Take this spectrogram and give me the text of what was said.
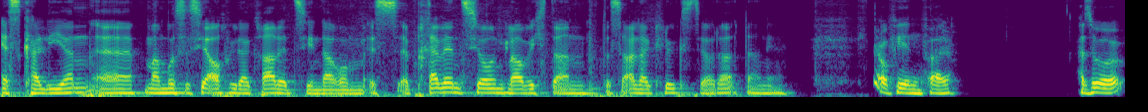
eskalieren. Äh, man muss es ja auch wieder gerade ziehen. Darum ist äh, Prävention, glaube ich, dann das Allerklügste, oder, Daniel? Auf jeden Fall. Also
